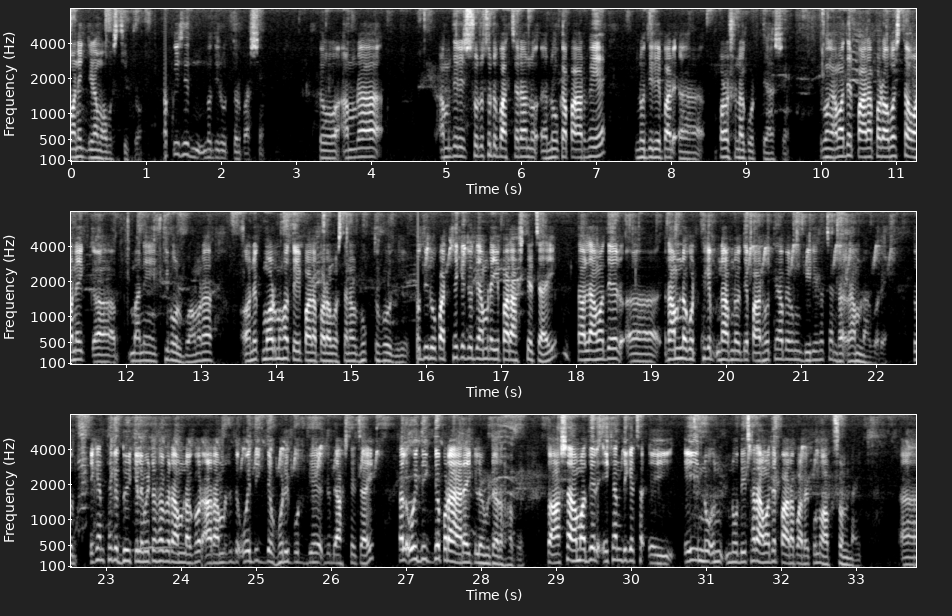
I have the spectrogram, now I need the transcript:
অনেক গ্রাম অবস্থিত। সব কিছু নদীর উত্তর পাশে। তো আমরা, আমাদের ছোট ছোট বাচ্চারা নৌকা পার হয়ে নদীর এপার পড়াশোনা করতে আসে। এবং আমাদের পাড়াপাড় অবস্থা অনেক মানে কি বলব, আমরা অনেক মর্মাহত এই পাড়াপাড় অবস্থান আমরা ভুক্তভোগী। নদীর ওপার থেকে যদি আমরা এই পার আসতে চাই, তাহলে আমাদের রামনগর থেকে রামনগর পার হতে হবে এবং ব্রিজ হচ্ছে রামনগরে। তো এখান থেকে দুই কিলোমিটার হবে রামনগর, আর আমরা যদি ওই দিক দিয়ে হরিপুর দিয়ে যদি আসতে চাই, তাহলে ওই দিক দিয়ে প্রায় আড়াই কিলোমিটার হবে। তো আসা আমাদের এখান দিকে এই এই নদী ছাড়া আমাদের পাড়াপাড়ার কোনো অপশন নাই।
